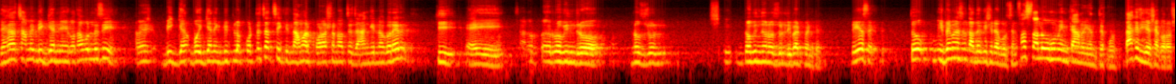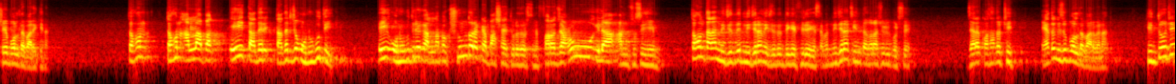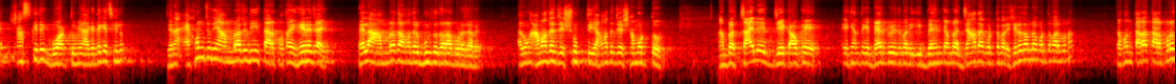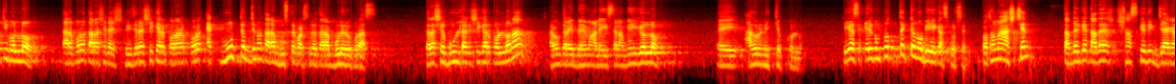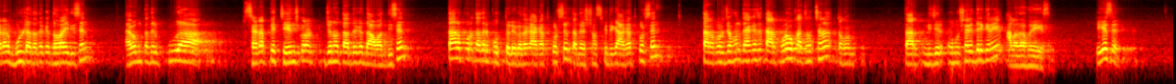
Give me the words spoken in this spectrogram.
দেখা যাচ্ছে আমি বিজ্ঞান নিয়ে কথা বলতেছি, আমি বিজ্ঞান বৈজ্ঞানিক বিপ্লব করতে চাচ্ছি, কিন্তু আমার পড়াশোনা হচ্ছে জাহাঙ্গীরনগরের কি, এই রবীন্দ্র নজরুল রবীন্দ্র নজরুল ডিপার্টমেন্টে ঠিক আছে? তো ইব্রাহিম তাদেরকে সেটা বলছেন ফার্স্ট আলু হুমিন কানু ইয়ান্তে তাকে জিজ্ঞাসা করো, সে বলতে পারে কিনা। তখন তখন আল্লাহ পাক এই তাদের তাদের যে অনুভূতি, এই অনুভূতিটাকে আল্লাহ পাক সুন্দর একটা বাসায় তুলে ধরছেন। ফারাজাউ ইলা আনফুসিহিম। তখন তারা নিজেদের, নিজেরা নিজেদের দিকে ফিরে গেছে, আবার নিজেরা চিন্তা করা শুরু করছে। যারা কথা তো ঠিক, এত কিছু বলতে পারবে না। কিন্তু যে সাংস্কৃতিক গোয়ার তুমি আগে থেকে ছিল, যে না, এখন যদি আমরা যদি তার কথায় হেরে যাই, তাহলে আমরা তো আমাদের বুলতে ধরা পড়ে যাবে। এবং আমাদের যে শক্তি, আমাদের যে সামর্থ্য, আমরা চাইলে যে কাউকে এখান থেকে বের করে দিতে পারি, ইব্রাহিমকে আমরা জাঁদা করতে পারি, সেটা তো আমরা করতে পারব না। তখন তারা তারপরেও কি বলল? তারপরেও তারা সেটা নিজেরা স্বীকার করার পর এক মুহূর্তের জন্য তারা বুঝতে পারছিল তারা বুলের উপর আছে। তারা সে বুলটাকে স্বীকার করল না এবং তারা ইব্রাহিম আলী ইসলামকে কি করল? এই আগুনে নিক্ষেপ করল। ঠিক আছে? এরকম প্রত্যেকটা নবী এই কাজ করছেন। প্রথমে আসছেন, তাদেরকে তাদের সাংস্কৃতিক জায়গাটার ভুলটা তাদেরকে ধরাই দিছেন এবং তাদের পুরা সেট আপকে চেঞ্জ করার জন্য তাদেরকে দাওয়াত দিছেন। তারপর তাদের পৌত্তলিকতাকে আঘাত করছেন, তাদের সংস্কৃতিকে আঘাত করছেন। তারপর যখন দেখা গেছে তারপরেও কাজ হচ্ছে না, তখন তার নিজের অনুসারীদেরকে নিয়ে আলাদা হয়ে গেছে। ঠিক আছে?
